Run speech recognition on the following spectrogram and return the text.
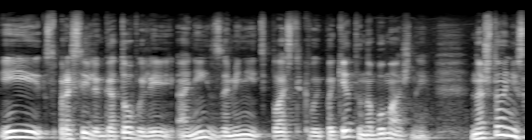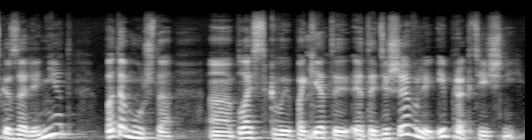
и спросили, готовы ли они заменить пластиковые пакеты на бумажные. На что они сказали нет, потому что э, пластиковые пакеты это дешевле и практичней,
